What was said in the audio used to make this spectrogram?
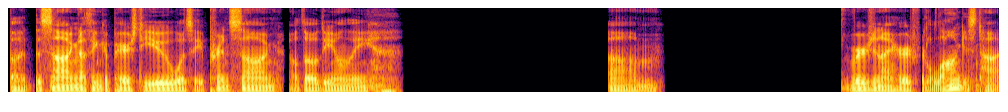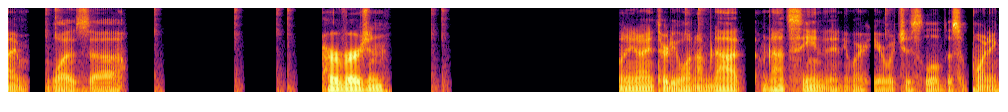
But the song Nothing Compares to You was a Prince song, although the only um, version I heard for the longest time was uh, her version. 2931. I'm not I'm not seeing it anywhere here, which is a little disappointing.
